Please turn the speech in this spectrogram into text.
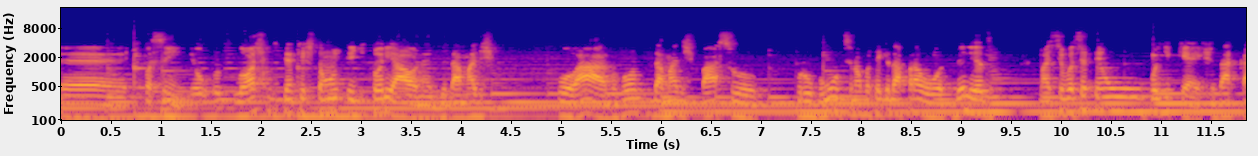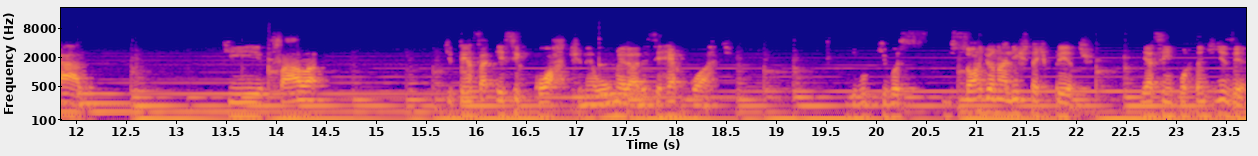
é, tipo assim, eu lógico que tem a questão editorial, né, de dar mais pô, ah, não vou dar mais espaço para o Ubuntu, senão vou ter que dar para outro, beleza? Mas se você tem um podcast da casa que fala que tem esse corte, né, ou melhor, esse recorte, que você só jornalistas pretos. E assim, é importante dizer,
